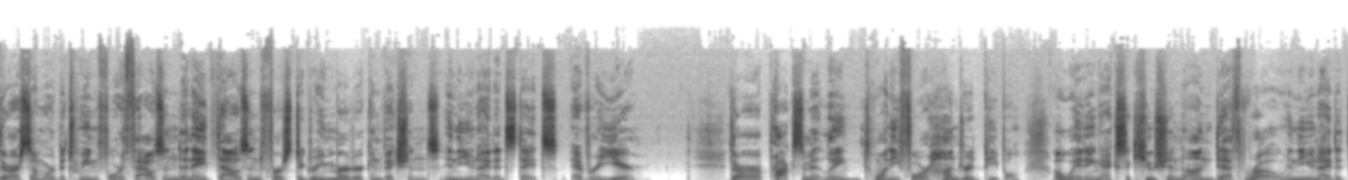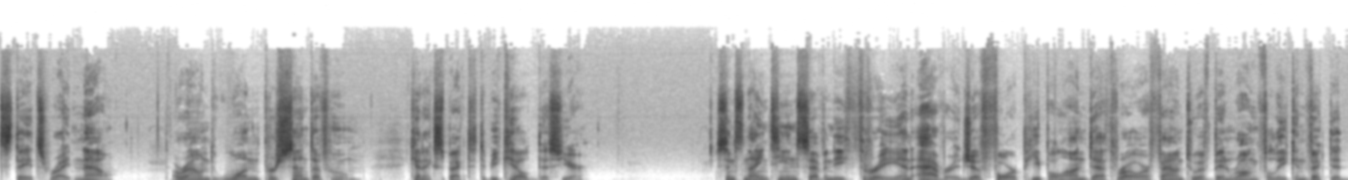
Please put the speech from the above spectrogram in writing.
There are somewhere between 4,000 and 8,000 first degree murder convictions in the United States every year. There are approximately 2,400 people awaiting execution on death row in the United States right now, around 1% of whom can expect to be killed this year. Since 1973, an average of four people on death row are found to have been wrongfully convicted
